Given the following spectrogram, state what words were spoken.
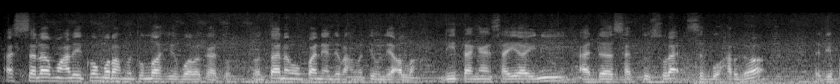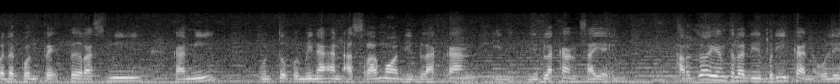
Assalamualaikum warahmatullahi wabarakatuh. Tuan-tuan dan puan yang dirahmati oleh Allah. Di tangan saya ini ada satu surat sebut harga daripada kontraktor rasmi kami untuk pembinaan asrama di belakang ini, di belakang saya ini. Harga yang telah diberikan oleh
